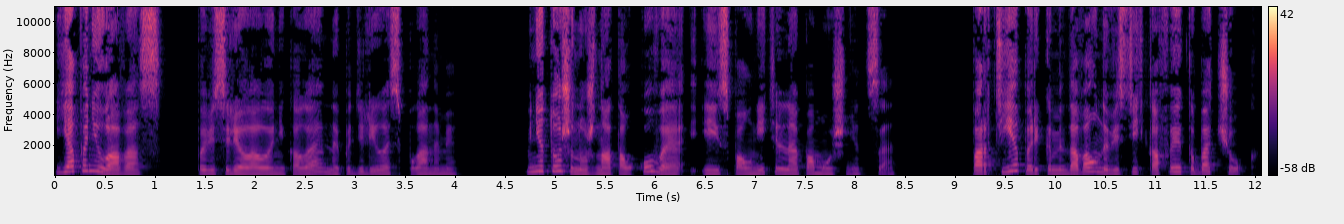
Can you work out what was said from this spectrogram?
«Я поняла вас», – повеселила Алла Николаевна и поделилась планами. «Мне тоже нужна толковая и исполнительная помощница. Портье порекомендовал навестить кафе и кабачок,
